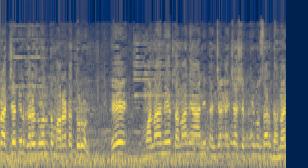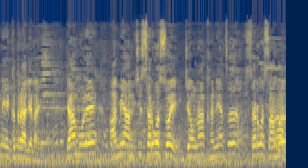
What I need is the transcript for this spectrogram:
राज्यातील गरजवंत मराठा तरुण हे मनाने तनाने आणि त्यांच्या त्यांच्या शक्तीनुसार धनाने एकत्र आलेलं आहे. त्यामुळे आम्ही आमची सर्व सोय जेवणा खाण्याचं सर्व सामान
